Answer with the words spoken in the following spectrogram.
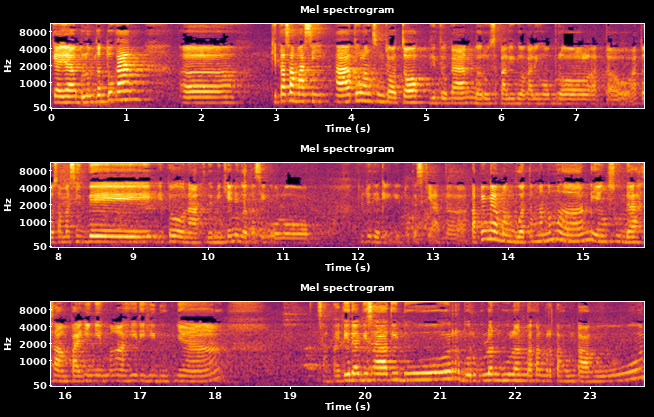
Kayak belum tentu kan eh, kita sama si A tuh langsung cocok gitu kan, baru sekali dua kali ngobrol atau atau sama si B itu. Nah, demikian juga ke psikolog. Itu juga kayak gitu ke psikiater. Tapi memang buat teman-teman yang sudah sampai ingin mengakhiri hidupnya sampai tidak bisa tidur berbulan-bulan bahkan bertahun-tahun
